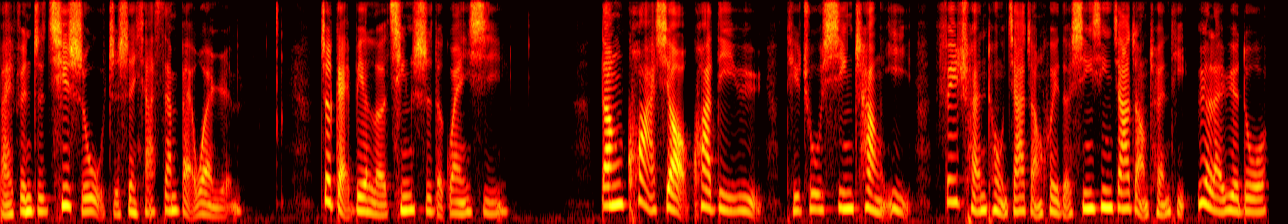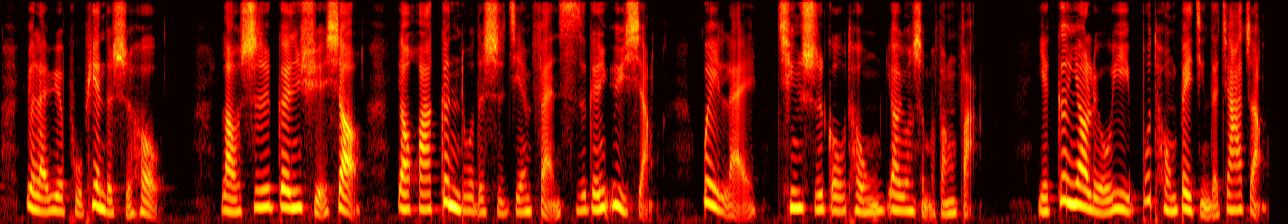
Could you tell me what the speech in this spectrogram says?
百分之七十五，只剩下三百万人。这改变了亲师的关系。当跨校、跨地域提出新倡议、非传统家长会的新兴家长团体越来越多、越来越普遍的时候，老师跟学校要花更多的时间反思跟预想，未来亲师沟通要用什么方法。也更要留意不同背景的家长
